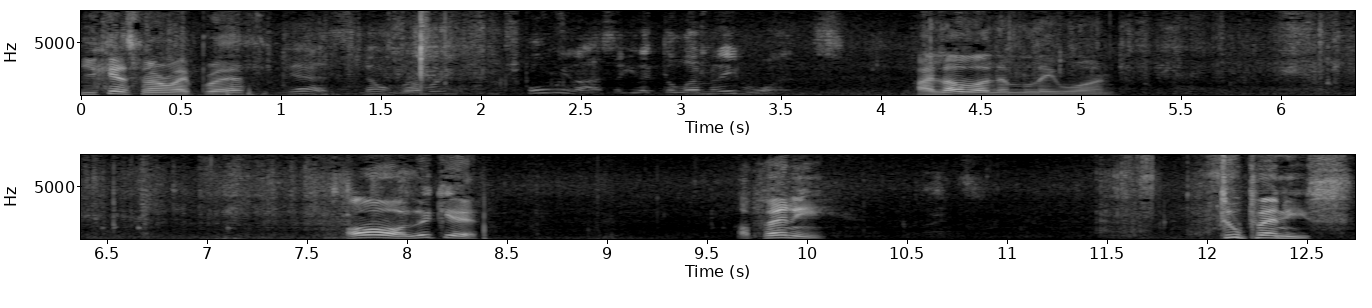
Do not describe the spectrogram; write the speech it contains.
You can smell my breath. Yes. No, remember you told me last night you like the lemonade ones. I love a lemonade one. Oh, look it. A penny. Two pennies.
